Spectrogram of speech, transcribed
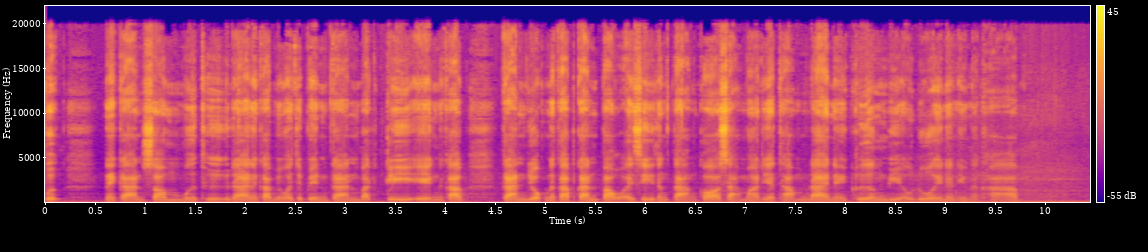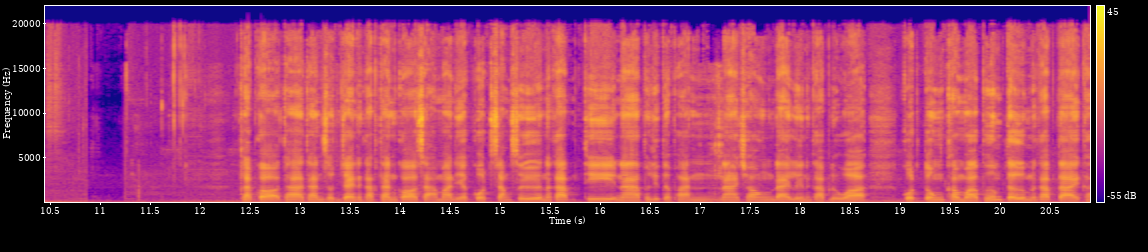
ฝึก ในการซ่อมมือถือได้นะครับ ไม่ว่าจะเป็นการบัดกรีเองนะครับ การยกนะครับ การเป่า IC ต่างๆ ก็สามารถที่จะทำได้ในเครื่องเดียวด้วยนั่นเองนะครับครับก็ถ้าท่านสนใจนะครับท่านก็สามารถที่จะกดสั่งซื้อนะครับที่หน้าผลิตภัณฑ์หน้าช่องได้เลยนะครับ หรือว่ากดตรงคำว่าเพิ่มเติมนะครับใต้ค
